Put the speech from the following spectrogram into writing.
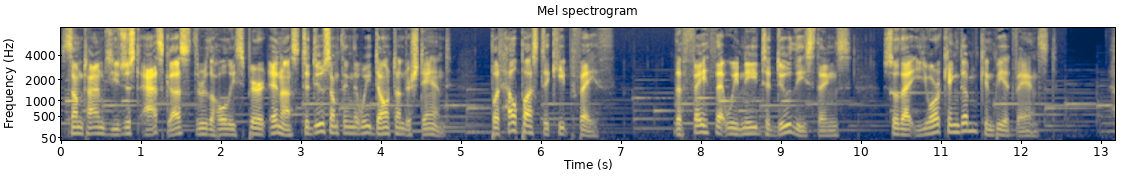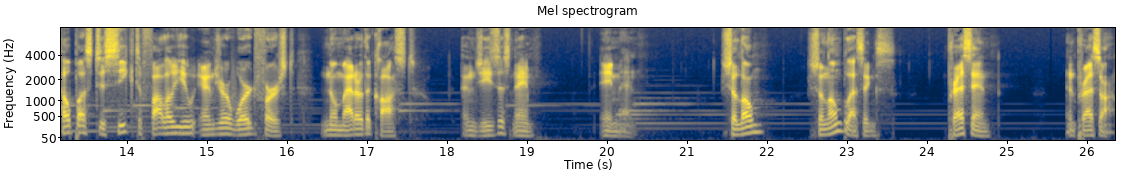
Sometimes you just ask us through the Holy Spirit in us to do something that we don't understand, but help us to keep faith. The faith that we need to do these things so that your kingdom can be advanced. Help us to seek to follow you and your word first, no matter the cost. In Jesus' name, amen. Shalom, shalom blessings press in, and press on.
